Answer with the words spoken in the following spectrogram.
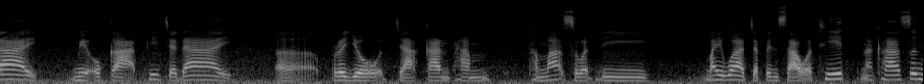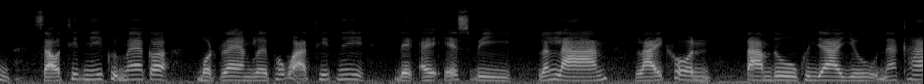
ได้มีโอกาสที่จะได้ประโยชน์จากการทำธรรมะสวัสดี ไม่ว่าจะเป็นเสาร์อาทิตย์นะคะ ซึ่งเสาร์อาทิตย์นี้คุณแม่ก็หมดแรงเลย เพราะว่าอาทิตย์นี้เด็ก ISB หลานๆหลายคนตามดูคุณยายอยู่นะคะ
